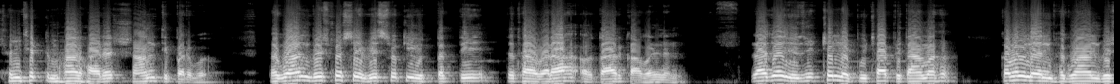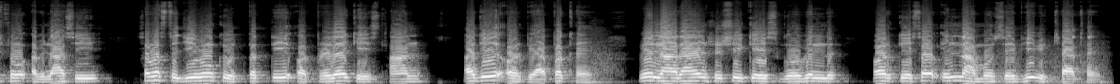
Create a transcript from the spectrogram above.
संक्षिप्त महाभारत शांति पर्व। भगवान विष्णु से विश्व की उत्पत्ति तथा वराह अवतार का वर्णन। राजा युधिष्ठिर ने पूछा, पितामह कमल नयन भगवान विष्णु अविनाशी, समस्त जीवों की उत्पत्ति और प्रलय के स्थान अजय और व्यापक हैं। वे नारायण ऋषि केश गोविंद और केशव इन नामों से भी विख्यात हैं।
